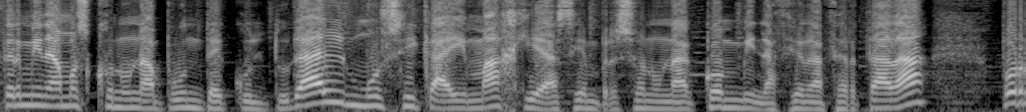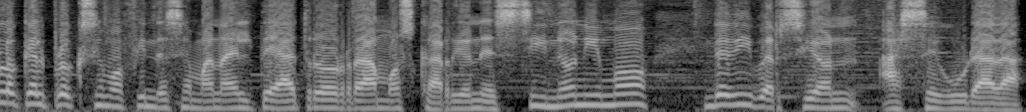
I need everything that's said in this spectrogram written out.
Terminamos con un apunte cultural. Música y magia siempre son una combinación acertada, por lo que el próximo fin de semana el Teatro Ramos Carrión es sinónimo de diversión asegurada.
